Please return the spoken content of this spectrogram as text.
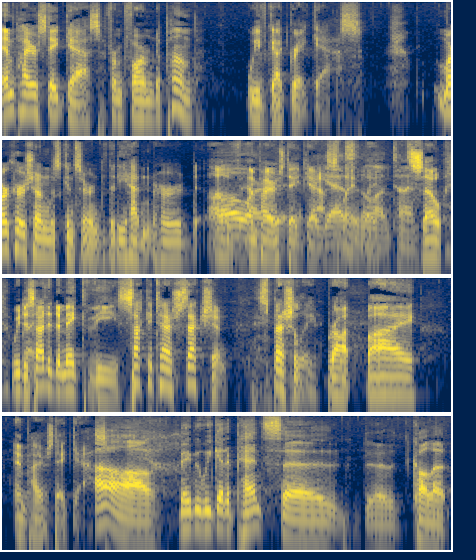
Empire State Gas, from farm to pump. We've got great gas. Mark Hershon was concerned that he hadn't heard of Oh, Empire heard State Gas Gas in a lately. long time. So we decided to make the Succotash section specially brought by Empire State Gas. Oh, maybe we get a Pence uh, uh, call out.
